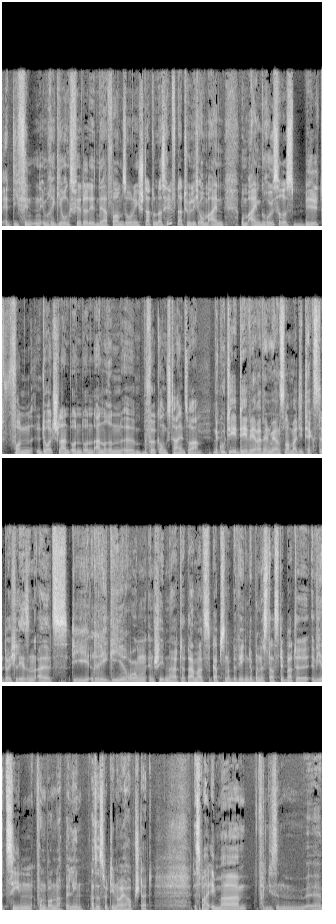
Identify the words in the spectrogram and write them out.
äh, die finden im Regierungsviertel in der Form so nicht statt. Und das hilft natürlich, um ein, um ein größeres Bild von Deutschland und, und anderen äh, Bevölkerungsteilen zu haben. Eine gute Idee wäre, wenn wir uns nochmal die Texte durchlesen, als die Regierung entschieden hat, damals gab es eine bewegende Bundestagsdebatte, wir ziehen von Bonn nach Berlin. Also es wird die neue Hauptstadt. Es war immer von diesem äh,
